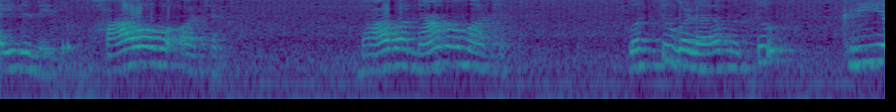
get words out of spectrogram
ಐದನೇದು ಭಾವವಾಚಕ ಭಾವನಾಮವಾಚಕ ವಸ್ತುಗಳ ಮತ್ತು ಕ್ರಿಯೆಯ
